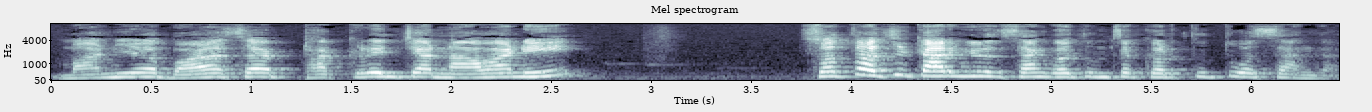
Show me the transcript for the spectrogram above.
माननीय बाळासाहेब ठाकरेंच्या नावाने स्वतःची कारकीर्द सांगा तुमचं कर्तृत्व सांगा.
